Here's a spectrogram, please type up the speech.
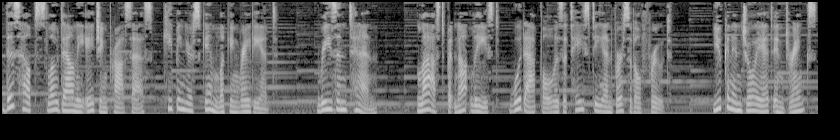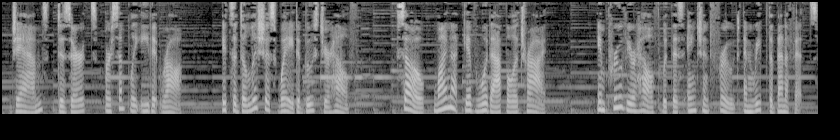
This helps slow down the aging process, keeping your skin looking radiant. Reason 10. Last but not least, wood apple is a tasty and versatile fruit. You can enjoy it in drinks, jams, desserts, or simply eat it raw. It's a delicious way to boost your health. So, why not give wood apple a try? Improve your health with this ancient fruit and reap the benefits.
